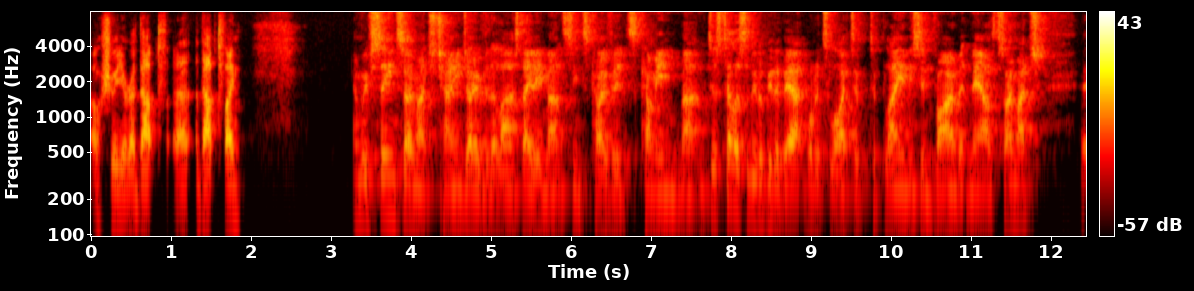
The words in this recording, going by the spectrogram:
I'll show you adapt uh, adapt fine. And we've seen so much change over the last 18 months since COVID's come in, Martin. Just tell us a little bit about what it's like to, to play in this environment now. So much, uh,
